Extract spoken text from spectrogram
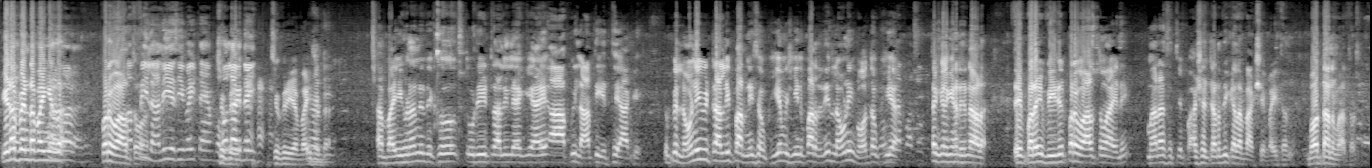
ਕਿਹੜਾ ਪਿੰਡ ਆ ਬਾਈਆਂ ਦਾ? ਪਰਵਾਲ ਤੋਂ ਆਪੇ ਹੀ ਲਾ ਲਈ ਅਸੀਂ ਬਾਈ ਟਾਈਮ ਬਹੁਤ ਲੱਗਦਾ ਜੀ। ਸ਼ੁਕਰੀਆ ਬਾਈ ਤੁਹਾਡਾ। ਆ ਬਾਈ ਹੁਣਾਂ ਨੇ ਦੇਖੋ ਤੂੜੀ ਟਰਾਲੀ ਲੈ ਕੇ ਆਏ ਆਪ ਹੀ ਲਾਤੀ ਇੱਥੇ ਆ ਕੇ। ਕਿਉਂਕਿ ਲਾਉਣੀ ਵੀ ਟਰਾਲੀ ਭਰਨੀ ਸੌਖੀ ਹੈ ਮਸ਼ੀਨ ਭਰ ਦਿੰਦੀ ਲਾਉਣੀ ਬਹੁਤ ਔਖੀ ਆ ਟੰਗਲੀਆਂ ਦੇ ਨਾਲ। ਤੇ ਪਰ ਇਹ ਵੀਰ ਪਰਵਾਲ ਤੋਂ ਆਏ ਨੇ। ਮਹਾਰਾਜ ਸੱਚੇ ਪਾਤਸ਼ਾਹ ਚੜ੍ਹਦੀ ਕਲਾ ਬਖਸ਼ੇ ਬਾਈ ਤੁਹਾਨੂੰ। ਬਹੁਤ ਧੰਨਵਾਦ ਤੁਹਾਡਾ।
